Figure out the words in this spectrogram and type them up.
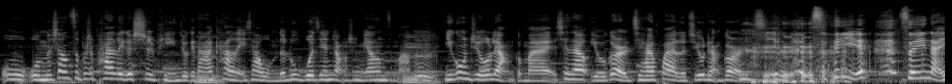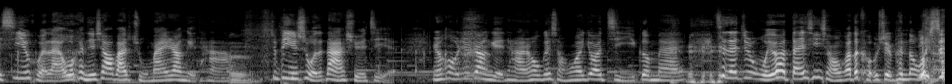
我我们上次不是拍了一个视频，就给大家看了一下我们的录播间长什么样子嘛？嗯，一共只有两个麦，现在有个耳机还坏了，只有两个耳机，所以所以奶昔一回来，我肯定是要把主麦让给他，嗯，这毕竟是我的大学姐，然后就让给他，然后跟小黄瓜又要挤一个麦，现在就是我又要担心小黄瓜的口水喷到我身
